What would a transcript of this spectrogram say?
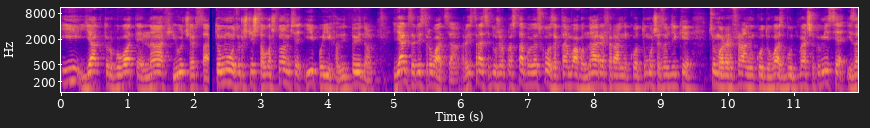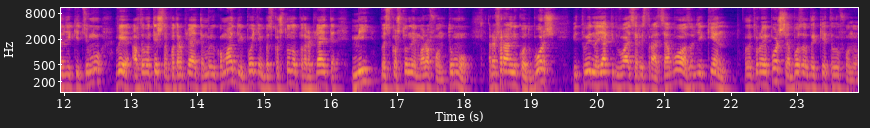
і як торгувати на фьючерсах. Тому зручніше влаштуємося і поїхали. Відповідно, як зареєструватися? Реєстрація дуже проста, обов'язково звертаємо увагу на реферальний код, тому що завдяки цьому реферальному коду у вас буде менша комісія, і завдяки цьому ви автоматично потрапляєте в мою команду і потім безкоштовно потрапляєте мій безкоштовний марафон. Тому реферальний код борщ. Відповідно, як відбувається реєстрація, або завдяки електронній пошті, або завдяки телефону.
